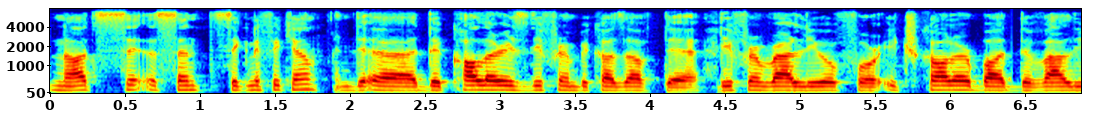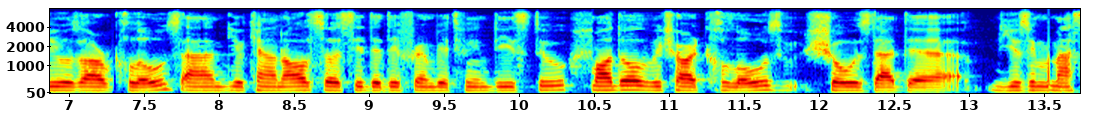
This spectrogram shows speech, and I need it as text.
not significant. The, uh, the color is different because of the different value for each color but the values are close. And you can also see the difference between these two models which are close shows that the, using mass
